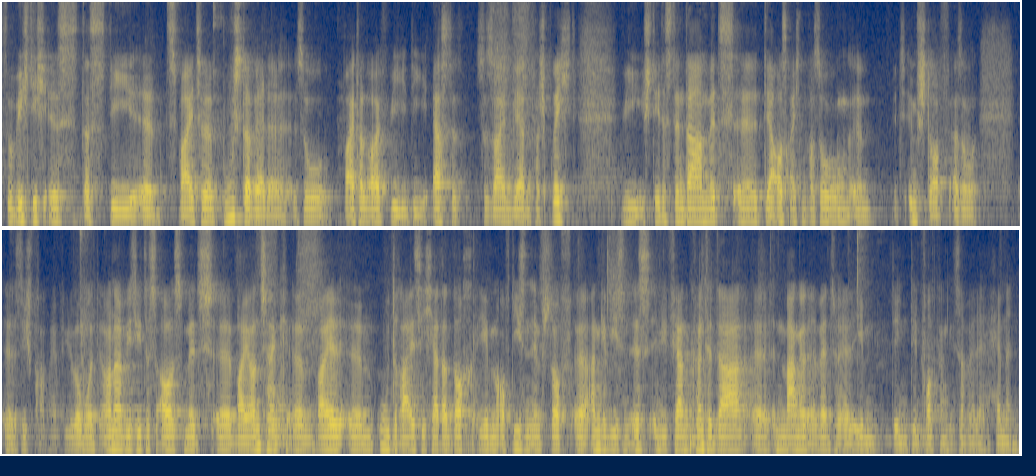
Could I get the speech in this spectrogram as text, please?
so wichtig ist, dass die äh, zweite Boosterwelle so weiterläuft, wie die erste zu sein werden verspricht, wie steht es denn da mit äh, der ausreichenden Versorgung äh, mit Impfstoff? Also Sie sprachen ja viel über Moderna. Wie sieht es aus mit äh, BioNTech, äh, weil ähm, U30 ja dann doch eben auf diesen Impfstoff äh, angewiesen ist? Inwiefern könnte da äh, ein Mangel eventuell eben den, den Fortgang dieser Welle hemmen?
